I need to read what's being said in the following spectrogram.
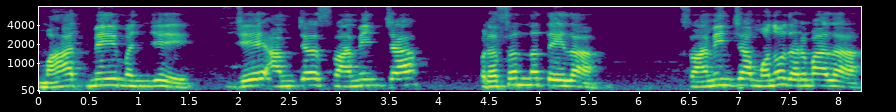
महात्मे म्हणजे जे आमच्या स्वामींच्या प्रसन्नतेला स्वामींच्या मनोधर्माला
